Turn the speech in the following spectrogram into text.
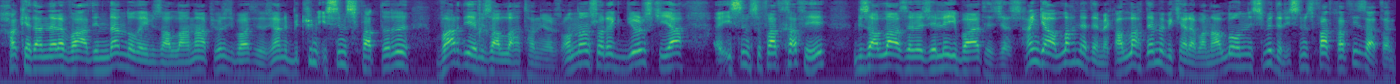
hak edenlere vaadinden dolayı biz Allah'a ne yapıyoruz? İbadet ediyoruz. Yani bütün isim sıfatları var diye biz Allah'ı tanıyoruz. Ondan sonra diyoruz ki ya e, isim sıfat kafi biz Allah Azze ve Celle ibadet edeceğiz. Hangi Allah ne demek? Allah deme bir kere bana. Allah onun ismidir. İsim sıfat kafi zaten.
